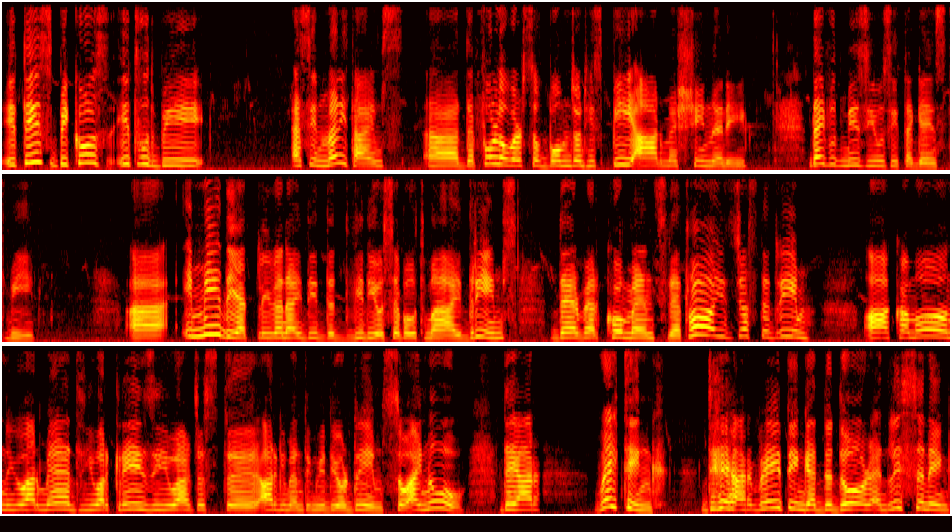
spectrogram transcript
it is because it would be, as in many times, uh, the followers of Bomjon, his PR machinery, they would misuse it against me. Uh, immediately when I did the videos about my dreams, there were comments that, oh, it's just a dream. Ah, oh, come on, you are mad, you are crazy, you are just uh, arguing with your dreams. So I know they are waiting they are waiting at the door and listening.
